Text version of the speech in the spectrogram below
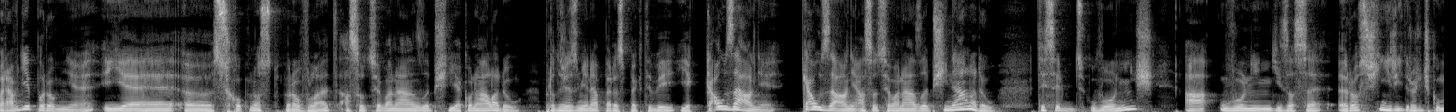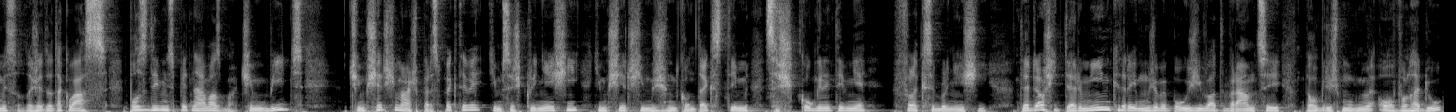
Pravděpodobně je e, schopnost pro vlet asociovaná s lepší jako náladou, protože změna perspektivy je kauzálně kauzálně asociovaná s lepší náladou. Ty se víc uvolníš a uvolnění ti zase rozšíří trošičku mysl. Takže to je taková pozitivní zpětná vazba. Čím víc Čím širší máš perspektivy, tím seš klidnější, tím širší můžeš mít kontext, tím seš kognitivně flexibilnější. To je další termín, který můžeme používat v rámci toho, když mluvíme o vhledu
